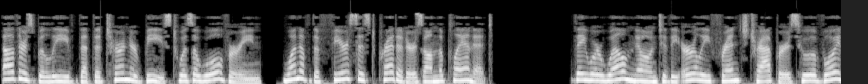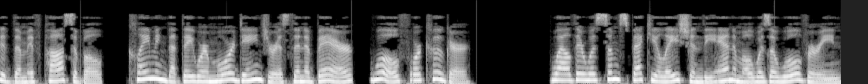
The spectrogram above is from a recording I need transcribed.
Others believed that the Turner beast was a wolverine, one of the fiercest predators on the planet. They were well known to the early French trappers who avoided them if possible, claiming that they were more dangerous than a bear, wolf or cougar. While there was some speculation the animal was a wolverine,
